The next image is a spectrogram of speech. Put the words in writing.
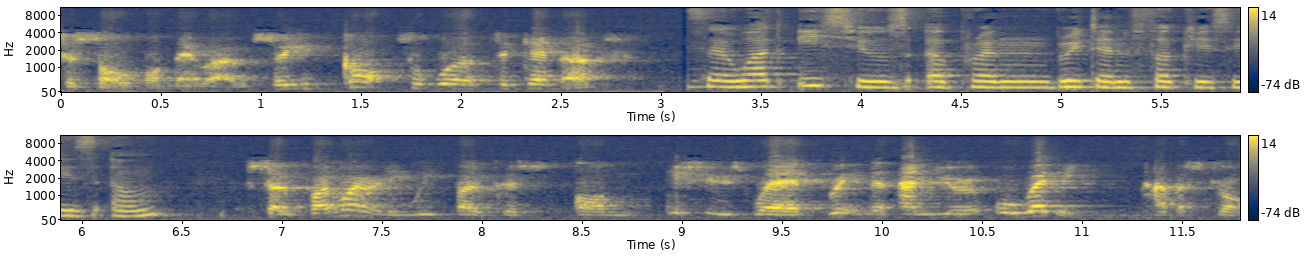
to solve on their own. So you've got to work together. So what issues Open Britain focuses on? So primarily we focus on issues where Britain and Europe already have a strong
